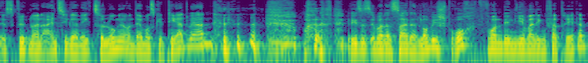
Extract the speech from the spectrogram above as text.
es führt nur ein einziger Weg zur Lunge und der muss geteert werden. hieß es immer, das sei der Lobbyspruch von den jeweiligen Vertretern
